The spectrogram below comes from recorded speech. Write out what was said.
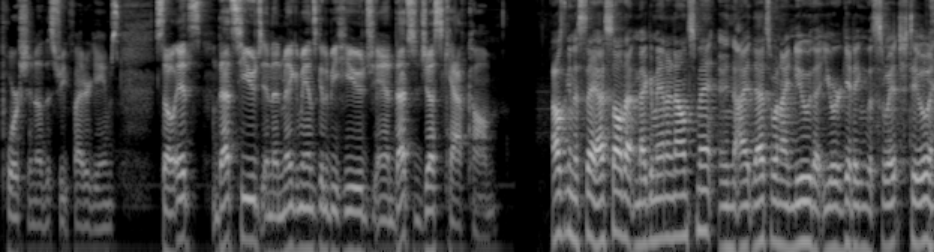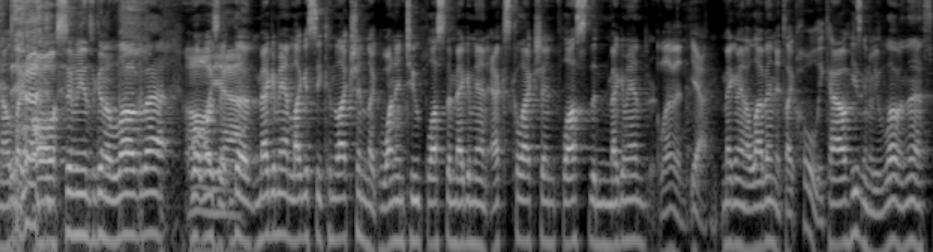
portion of the Street Fighter games. So it's that's huge, and then Mega Man's going to be huge, and that's just Capcom. I was gonna say I saw that Mega Man announcement, and I that's when I knew that you were getting the Switch too, and I was like, "Oh, Simeon's gonna love that." What Oh, was yeah. it? The Mega Man Legacy Collection, like one and two, plus the Mega Man X Collection, plus the Mega Man. 11. Yeah, Mega Man Eleven. It's like, holy cow, he's gonna be loving this.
